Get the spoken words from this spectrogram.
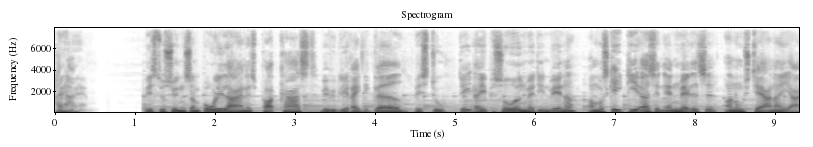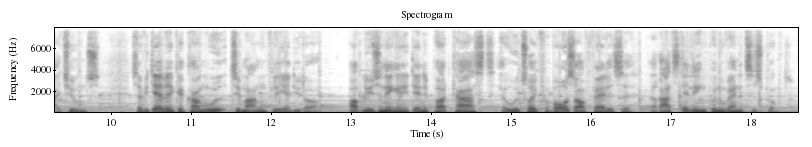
Hej hej. Hvis du synes om Boliglejernes podcast, vil vi blive rigtig glade, hvis du deler episoden med dine venner, og måske giver os en anmeldelse og nogle stjerner i iTunes, så vi derved kan komme ud til mange flere lyttere. Oplysningerne i denne podcast er udtryk for vores opfattelse af retsstillingen på nuværende tidspunkt.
